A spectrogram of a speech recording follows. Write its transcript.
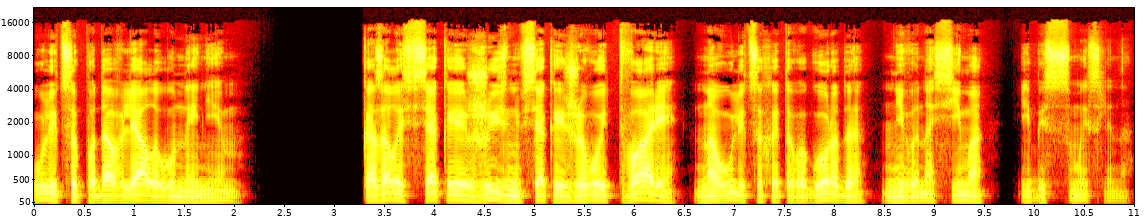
Улица подавляла унынием. Казалось, всякая жизнь всякой живой твари на улицах этого города невыносима и бессмысленна.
